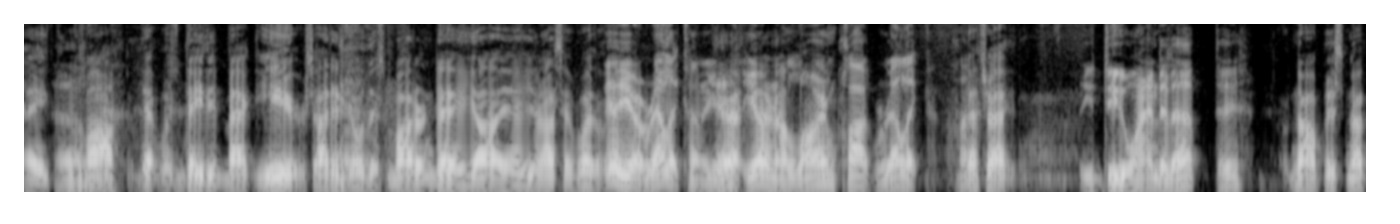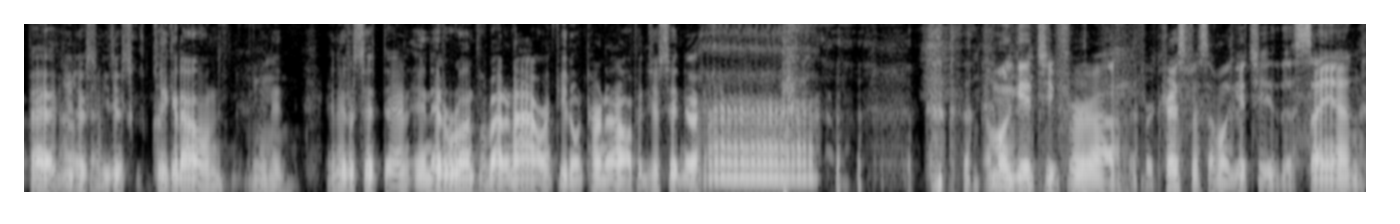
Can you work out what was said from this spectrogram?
a Oh, clock that was dated back years. I didn't go this modern day. Uh, yeah, you know, I said, "What?" Yeah, you're a relic hunter. You're Yeah. you're an alarm clock relic hunter. That's right. you do you wind it up too? Nope, it's not that. Oh, You just you just click it on, and it and it'll sit there and it'll run for about an hour if you don't turn it off. It's just sitting there. I'm gonna get you for uh, for Christmas. I'm gonna get you the sand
